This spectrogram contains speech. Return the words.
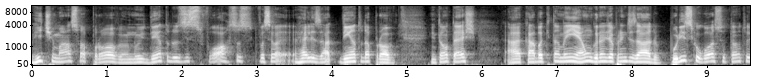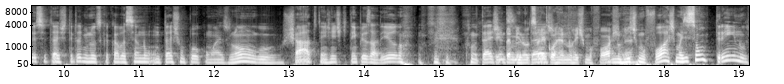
ritmar a sua prova, no, dentro dos esforços que você vai realizar dentro da prova. Então o teste acaba que também é um grande aprendizado. Por isso que eu gosto tanto desse teste de 30 minutos, que acaba sendo um teste um pouco mais longo, chato. Tem gente que tem pesadelo com o teste. 30 minutos teste, ali correndo no ritmo forte. No né? ritmo forte, mas isso é um treino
